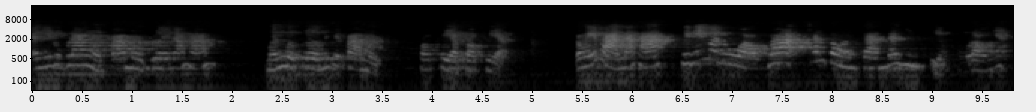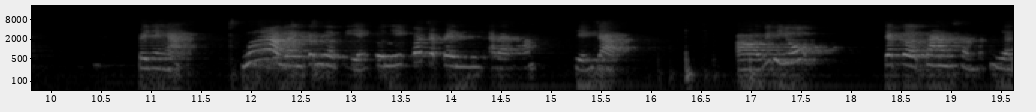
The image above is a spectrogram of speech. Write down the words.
อันนี้รูปร่างเหมือนปลาหมึกเลยนะคะ เหมือนหมึกเลยไม่ใช่ปลาหมึกคอเคลียร์คอเคลียร์ตรงนี้ผ่านนะคะ ทีนี้มาดูว่าขั้นตอนการได้ยินเสียงของเราเนี่ย เป็นยังไง เมื่อแหล่งกำเนิดเสียงตัวนี้ก็จะเป็นอะไรคะ เสียงจากวิทยุจะเกิดการสั่นสะเทือน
